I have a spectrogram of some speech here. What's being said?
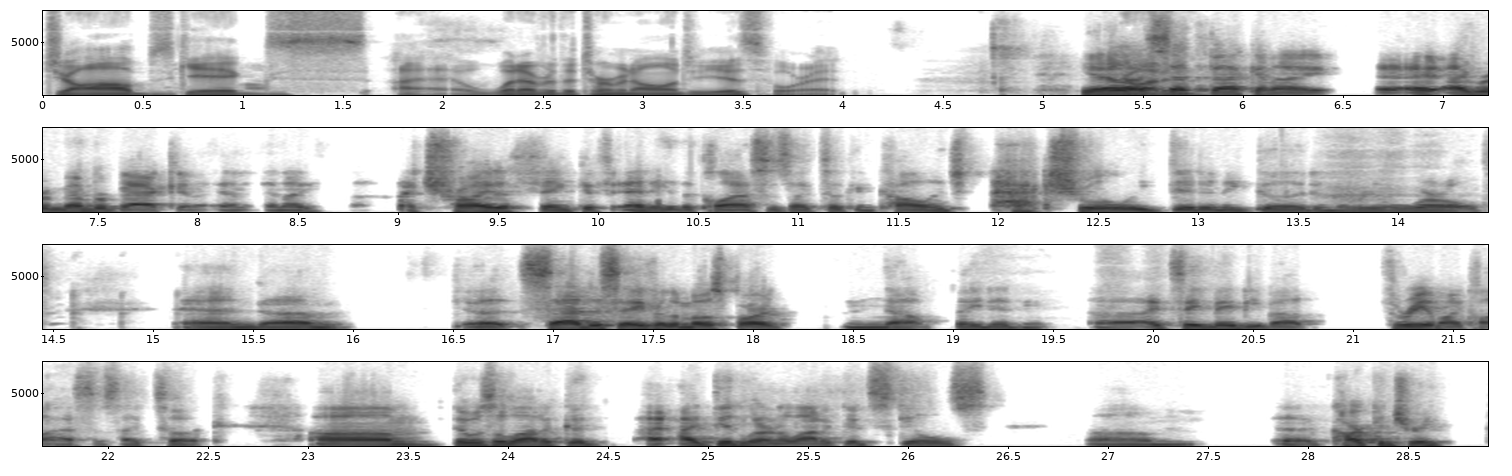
jobs, gigs, uh, whatever the terminology is for it? You know, Go I sat back and I I, I remember back and, and and I I try to think if any of the classes I took in college actually did any good in the real world. And um, uh, sad to say, for the most part, no, they didn't. Uh, I'd say maybe about three of my classes I took. Um, there was a lot of good, I, I, did learn a lot of good skills. Um, uh, carpentry.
